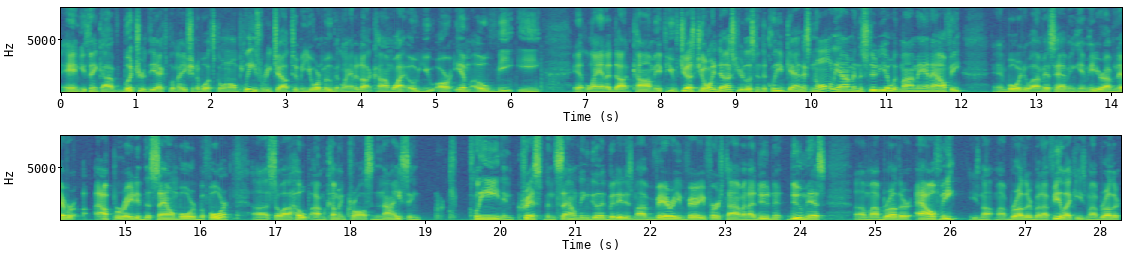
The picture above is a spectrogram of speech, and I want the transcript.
and you think I've butchered the explanation of what's going on, please reach out to me, yourmoveatlanta.com, Y O U R M O V E. Atlanta.com. If you've just joined us, you're listening to Cleve Gaddis. Normally, I'm in the studio with my man Alfie. And boy, do I miss having him here. I've never operated the soundboard before, uh, so I hope I'm coming across nice and clean and crisp and sounding good. But it is my very, very first time, and I do do miss uh, my brother Alfie. He's not my brother, but I feel like he's my brother,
